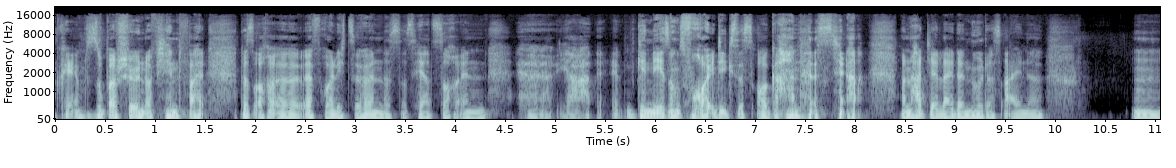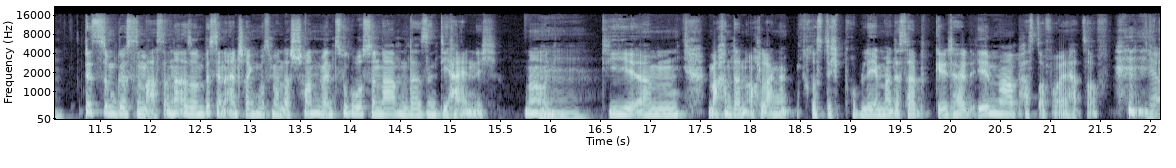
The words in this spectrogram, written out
Okay, super schön auf jeden Fall. Das ist auch äh, erfreulich zu hören, dass das Herz doch ein äh, ja, äh, genesungsfreudiges Organ ist. Ja, man hat ja leider nur das eine. Mhm. Bis zum gewissen Maße. Ne? Also ein bisschen einschränken muss man das schon. Wenn zu große Narben da sind, die heilen nicht. Ne? Und mhm. die ähm, machen dann auch langfristig Probleme. Deshalb gilt halt immer, passt auf euer Herz auf. Ja,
